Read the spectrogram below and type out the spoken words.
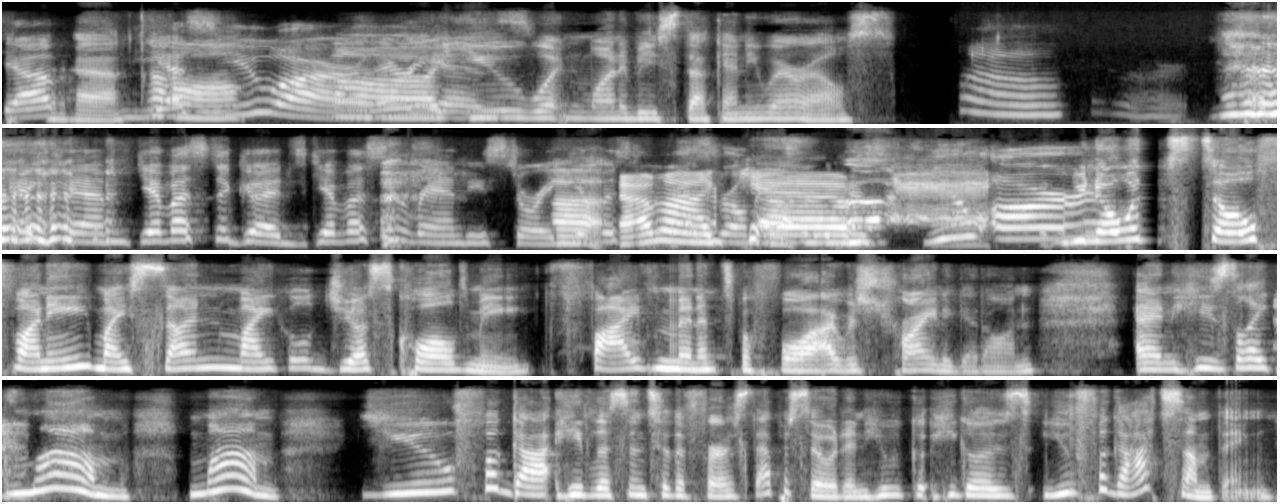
yep. Yeah. Yes, Aw. you are. Aw, there he is. you wouldn't want to be stuck anywhere else. Oh, okay, Kim, give us the goods. Give us the Randy story. Give Uh, us the come on, Red Romance Kim. You are. You know what's so funny? My son Michael just called me five minutes before I was trying to get on. And he's like, Mom, Mom, you forgot. He listened to the first episode and he, he goes, You forgot something.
